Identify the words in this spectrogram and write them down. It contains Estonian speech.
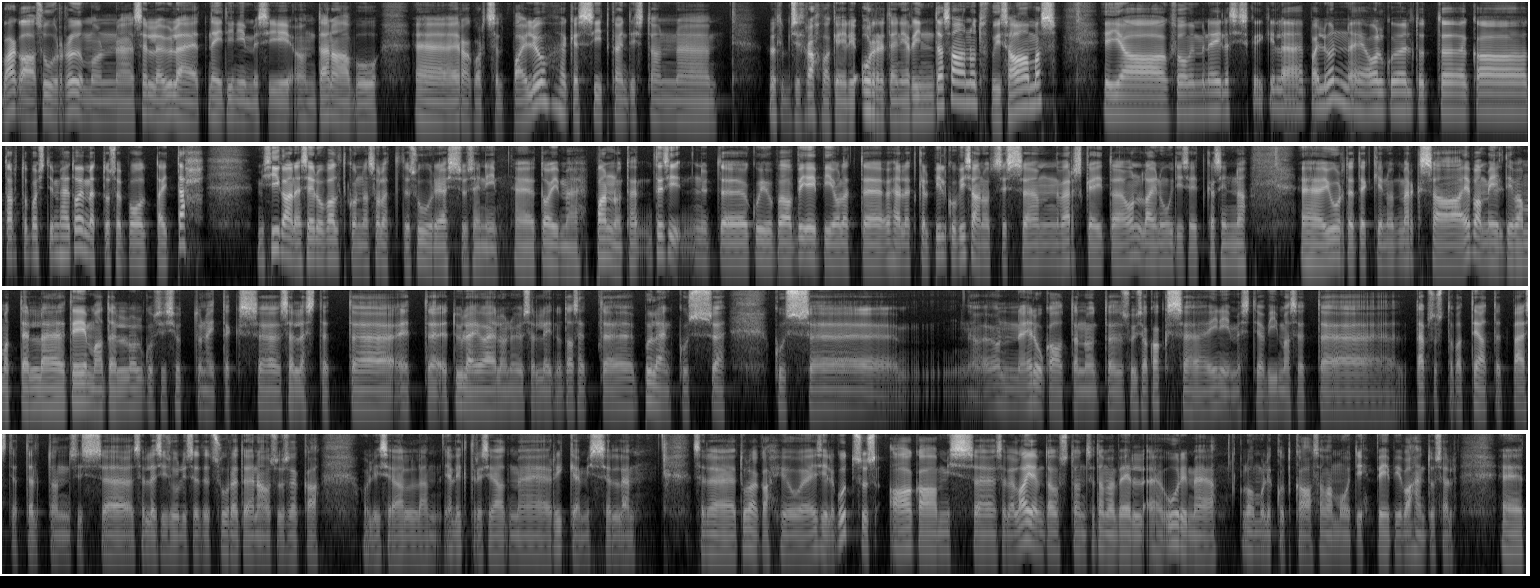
väga suur rõõm on selle üle, et neid inimesi on tänavu erakordselt palju kes siitkandist on äh, ütleme siis rahvakeeli ordeni rinda saanud või saamas. ja soovime neile siis kõigile palju õnne ja olgu öeldud äh, ka Tartu Postimehe toimetuse poolt aitäh mis iganes eluvaldkonnas olete te suuri asju seni äh, toime pannud. tõsi, nüüd äh, kui juba veebi olete ühel hetkel pilgu visanud, siis ähm, värskeid äh, online uudiseid ka sinna juurde tekkinud märksa ebameeldivamatel teemadel, olgu siis juttu näiteks sellest, et, et, et üle jõel on öösel leidnud aset põleng, kus, kus on elu kaotanud suisa kaks inimest ja viimased täpsustavad teated päästjatelt on siis sellesisulised sellised, et suure tõenäosusega oli seal elektriseadme rike, mis selle, selle tulekahju esile kutsus, aga mis selle laiem taust on, seda me veel uurime ja loomulikult ka samamoodi veebi vahendusel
